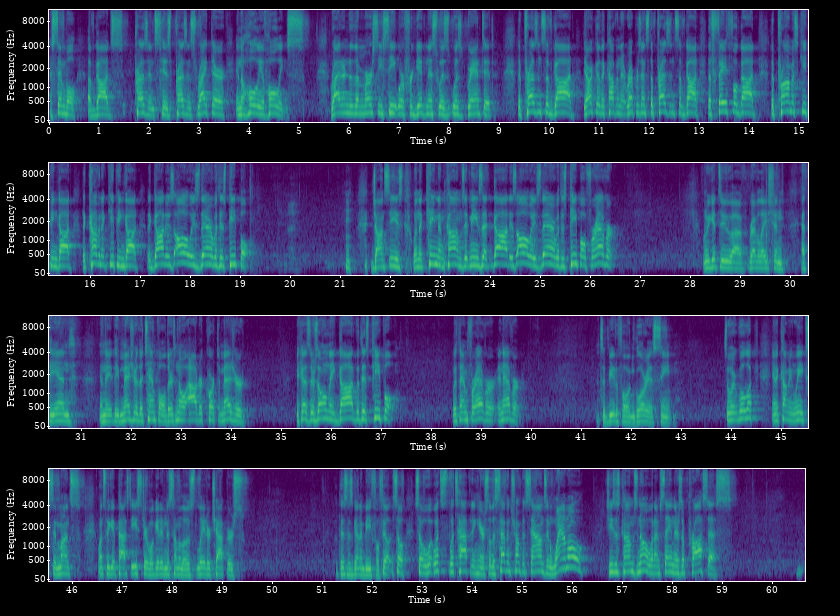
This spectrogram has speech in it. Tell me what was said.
a symbol of God's presence, His presence right there in the Holy of Holies right under the mercy seat where forgiveness was, was granted. The presence of God, the Ark of the Covenant represents the presence of God, the faithful God, the promise keeping God, the covenant keeping God, the God who's always there with his people. John sees when the kingdom comes, it means that God is always there with his people forever. When we get to uh, Revelation at the end and they, they measure the temple, there's no outer court to measure because there's only God with his people, with them forever and ever. It's a beautiful and glorious scene. So we'll look in the coming weeks and months. Once we get past Easter, we'll get into some of those later chapters. But this is going to be fulfilled. So, so what's, what's happening here? So the seventh trumpet sounds and whammo, Jesus comes. No, what I'm saying, there's a process.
